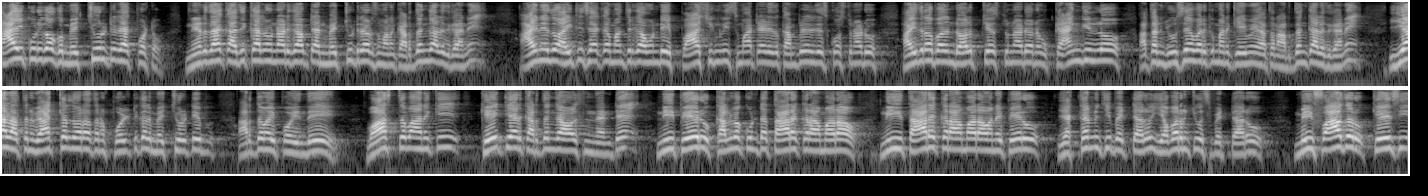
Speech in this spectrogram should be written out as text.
నాయకుడిగా ఒక మెచ్యూరిటీ లేకపోవటం. నేరుదాకా అధికారంలో ఉన్నాడు కాబట్టి ఆయన మెచ్యూరిటీ లెవెల్స్ మనకు అర్థం కాలేదు కానీ ఆయన ఏదో ఐటీ శాఖ మంత్రిగా ఉండి పాష్ ఇంగ్లీష్ మాట్లాడేది కంపెనీలు తీసుకొస్తున్నాడు హైదరాబాద్ని డెవలప్ చేస్తున్నాడు అని ఒక యాంగిల్లో అతను చూసే వరకు మనకి ఏమీ అతను అర్థం కాలేదు కానీ ఇవాళ అతని వ్యాఖ్యల ద్వారా అతని పొలిటికల్ మెచ్యూరిటీ అర్థమైపోయింది. వాస్తవానికి కేటీఆర్కి అర్థం కావాల్సిందంటే నీ పేరు కల్వకుంట తారక రామారావు నీ తారక రామారావు అనే పేరు ఎక్కడి నుంచి పెట్టారు ఎవరిని చూసి పెట్టారు? మీ ఫాదరు కేసీ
